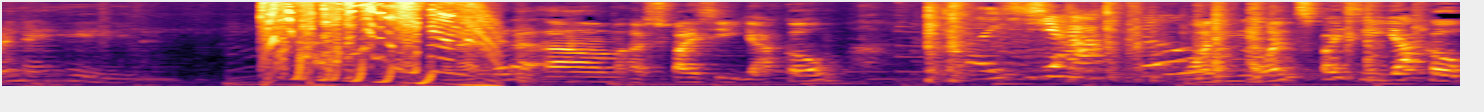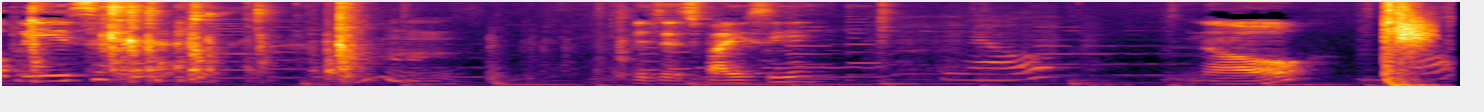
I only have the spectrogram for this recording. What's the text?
Lemonade. Can I get a, um, a spicy yako? A jackal? One, one spicy yako, please. Hmm. Is it spicy? No. No. No.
